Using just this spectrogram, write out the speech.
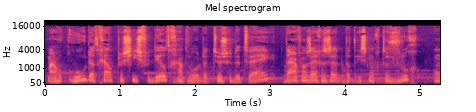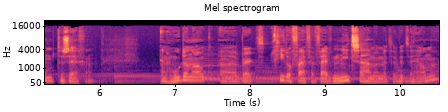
Maar hoe dat geld precies verdeeld gaat worden tussen de twee, daarvan zeggen ze dat is nog te vroeg om te zeggen. En hoe dan ook uh, werkt Giro 555 niet samen met de Witte Helmen.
